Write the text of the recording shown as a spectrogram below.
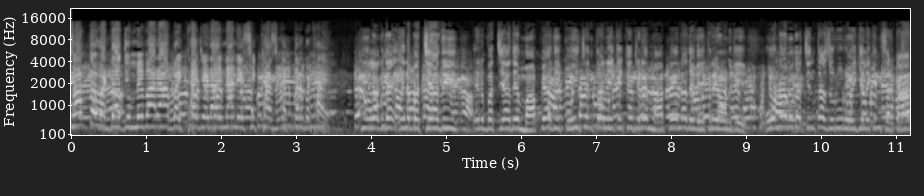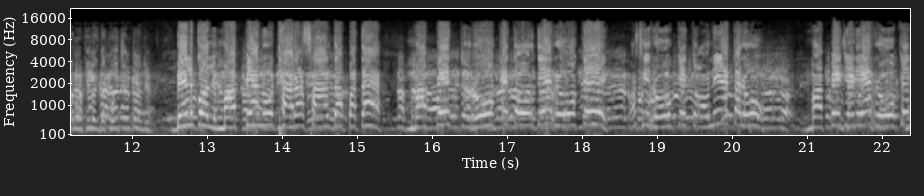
ਸਭ ਤੋਂ ਵੱਡਾ ਜ਼ਿੰਮੇਵਾਰ ਆ ਬੈਠਾ ਜਿਹੜਾ ਇਹਨਾਂ ਨੇ ਸਿੱਖਿਆ ਸਕੱਤਰ ਬਿਠਾਇਆ। ਕੀ ਲੱਗਦਾ ਇਨ ਬੱਚਿਆਂ ਦੀ ਇਨ ਬੱਚਿਆਂ ਦੇ ਮਾਪਿਆਂ ਦੀ ਕੋਈ ਚਿੰਤਾ ਨਹੀਂ ਕਿ ਕਿ ਜਿਹੜੇ ਮਾਪੇ ਇਹਨਾਂ ਦੇ ਵੇਖ ਰਹੇ ਹੋਣਗੇ। ਉਹਨਾਂ ਨੂੰ ਤਾਂ ਚਿੰਤਾ ਜ਼ਰੂਰ ਹੋਏਗੀ ਲੇਕਿਨ ਸਰਕਾਰ ਨੂੰ ਕੀ ਲੱਗਦਾ ਕੋਈ ਚਿੰਤਾ ਨਹੀਂ। ਬਿਲਕੁਲ ਮਾਪਿਆਂ ਨੂੰ 18 ਸਾਲ ਦਾ ਪਤਾ ਹੈ। ਮਾਪੇ ਰੋ ਕੇ ਤੋਰਦੇ ਆ, ਰੋ ਕੇ। ਅਸੀਂ ਰੋ ਕੇ ਤੋਨੇ ਆ ਘਰੋਂ। ਮਾਪੇ ਜਿਹੜੇ ਆ ਰੋ ਕੇ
